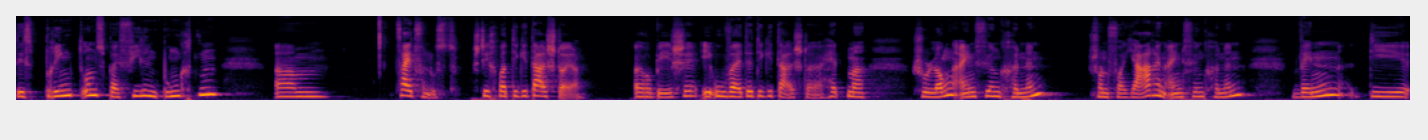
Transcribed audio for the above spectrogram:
Das bringt uns bei vielen Punkten ähm, Zeitverlust. Stichwort Digitalsteuer europäische EU-weite Digitalsteuer. Hätte man schon lange einführen können, schon vor Jahren einführen können, wenn die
